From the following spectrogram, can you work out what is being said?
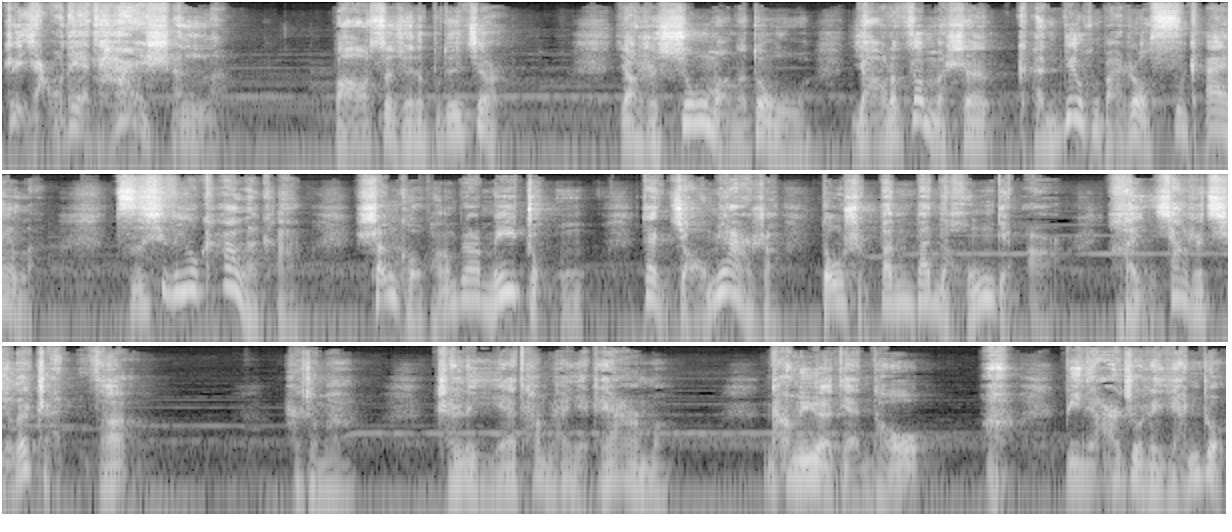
这咬的也太深了。宝四觉得不对劲儿，要是凶猛的动物咬得这么深，肯定会把肉撕开了。仔细的又看了看，伤口旁边没肿，但脚面上都是斑斑的红点儿，很像是起了疹子。二舅妈，陈李爷他们俩也这样吗？拿明月点头，啊，比你二舅这严重。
